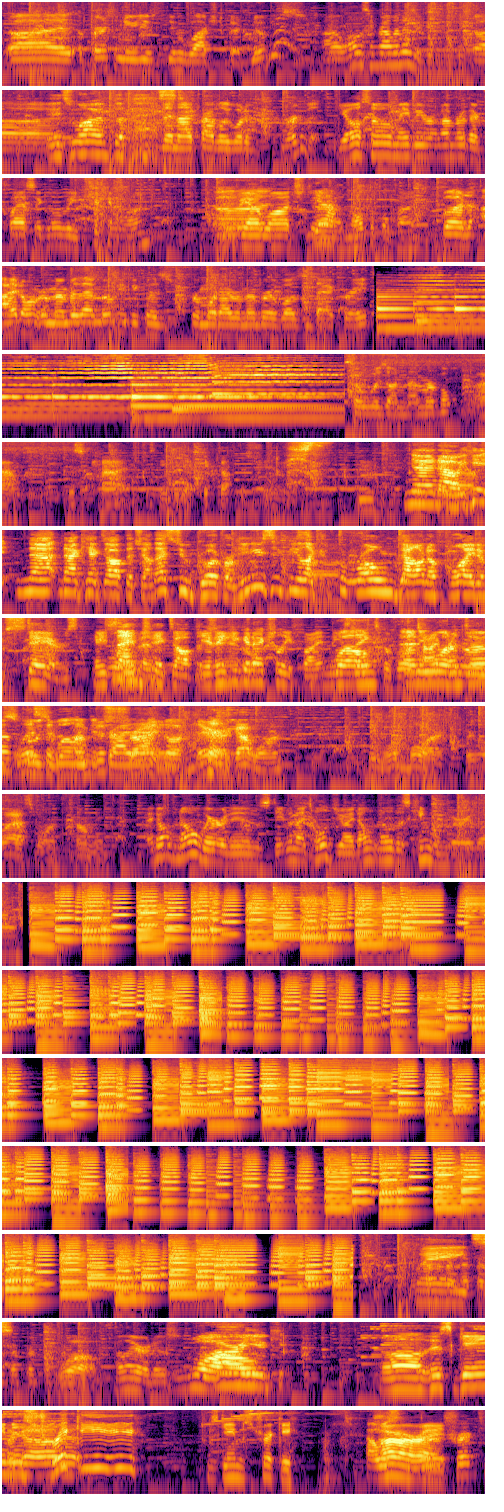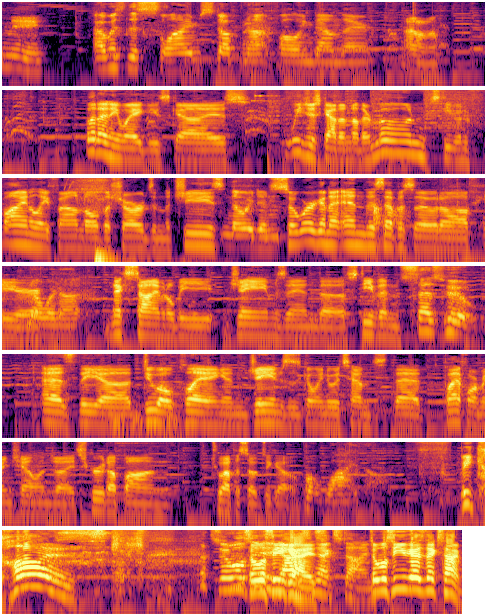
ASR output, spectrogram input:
Uh, a person who used who watched good movies. Uh, Wallace and Gromit is a good movie. Uh, It's one of the best. then I probably would have heard of it. You also maybe remember their classic movie Chicken Run? A movie I Uh, watched uh, multiple times. But I don't remember that movie because from what I remember, it wasn't that great. So it was unmemorable. Wow. This guy just needs to get kicked off this channel. no, no, he not not kicked off the channel. That's too good for him. He needs to be like Uh. thrown down a flight of stairs, Hey, then Stephen, kicked off the you think you could actually find these Well, things before time anyone runs who's- out? Who's Listen, willing I'm to just try that, trying. go There, I got one. Need one more. Where's the last one? Tell me. I don't know where it is, Stephen. I told you I don't know this kingdom very well. This game I is got tricky. This game's tricky. I was, All You tricked me. How was this slime stuff not falling down there? I don't know. But anyway, geese guys, we just got another moon. Stephen finally found all the shards in the cheese. No, he didn't. So we're gonna end this episode off here. No, we're not. Next time it'll be James and uh, Stephen Says who? As the uh, duo playing, and James is going to attempt that platforming challenge I screwed up on two episodes ago. But why though? Because! So we'll see, So we'll you see you guys guys. next time. so we'll see you guys next time.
